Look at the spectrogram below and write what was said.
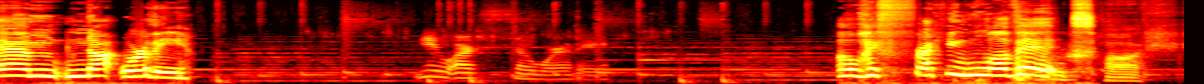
am not worthy. You are so worthy. Oh, I freaking love it. Oh, posh.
